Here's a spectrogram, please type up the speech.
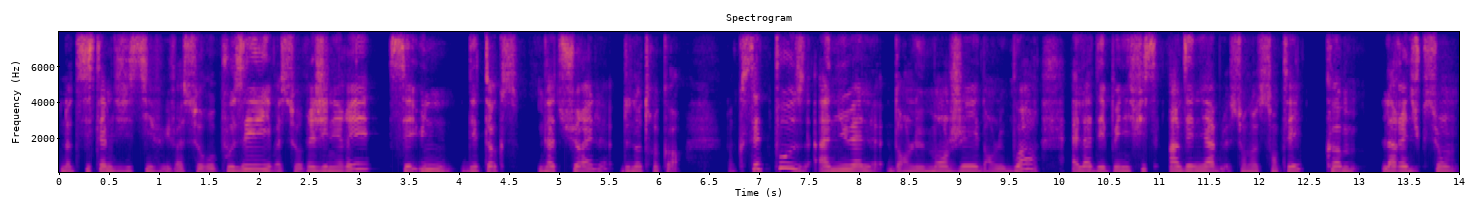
Notre système digestif, il va se reposer, il va se régénérer. C'est une détox naturelle de notre corps. Donc cette pause annuelle dans le manger, dans le boire, elle a des bénéfices indéniables sur notre santé, comme la réduction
